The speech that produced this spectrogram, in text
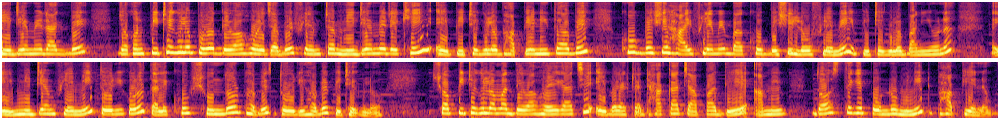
মিডিয়ামে রাখবে, যখন পিঠেগুলো পুরো দেওয়া হয়ে যাবে, ফ্লেমটা মিডিয়ামে রেখেই এই পিঠেগুলো ভাপিয়ে নিতে হবে। খুব বেশি হাই ফ্লেমে বা খুব বেশি লো ফ্লেমে এই পিঠেগুলো বানিও না, এই মিডিয়াম ফ্লেমেই তৈরি করো, তাহলে খুব সুন্দরভাবে তৈরি হবে পিঠেগুলো। সব পিঠেগুলো আমার দেওয়া হয়ে গেছে, এবার একটা ঢাকা চাপা দিয়ে আমি 10 থেকে পনেরো মিনিট ভাপিয়ে নেব।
